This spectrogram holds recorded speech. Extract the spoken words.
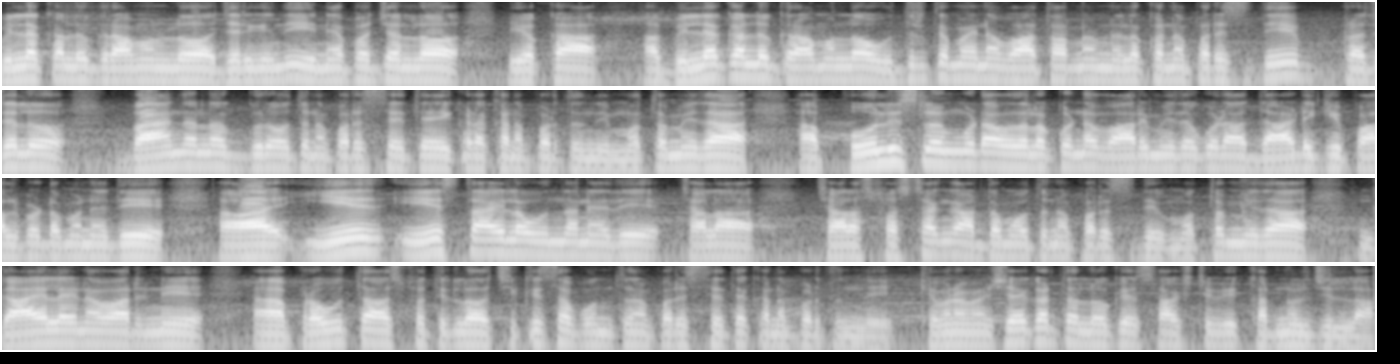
బిల్లకల్లు గ్రామంలో జరిగింది. ఈ నేపథ్యంలో ఈ యొక్క బిల్లకల్లు గ్రామంలో ఉద్రిక్తమైన వాతావరణం నెలకొన్న పరిస్థితి. ప్రజలు భయాందోళనకు గురవుతున్న పరిస్థితి ఇక్కడ కనపడుతుంది. మొత్తం మీద మీద పోలీసులను కూడా వదలకుండా వారి మీద కూడా దాడికి పాల్పడడం అనేది ఏ ఏ స్థాయిలో ఉందనేది చాలా చాలా స్పష్టంగా అర్థమవుతున్న పరిస్థితి. మొత్తం మీద గాయాలైన వారిని ప్రభుత్వ ఆసుపత్రిలో చికిత్స పొందుతున్న పరిస్థితి అయితే కనపడుతుంది. కెమెరామెన్ శేఖర్తో లోకేష్ సాక్షి టీవీ కర్నూలు జిల్లా.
